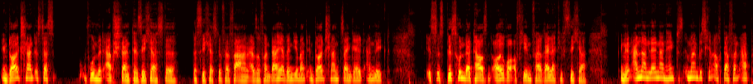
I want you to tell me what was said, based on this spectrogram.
In Deutschland ist das wohl mit Abstand der sicherste, das sicherste Verfahren. Also von daher, wenn jemand in Deutschland sein Geld anlegt, ist es bis 100.000 Euro auf jeden Fall relativ sicher. In den anderen Ländern hängt es immer ein bisschen auch davon ab,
